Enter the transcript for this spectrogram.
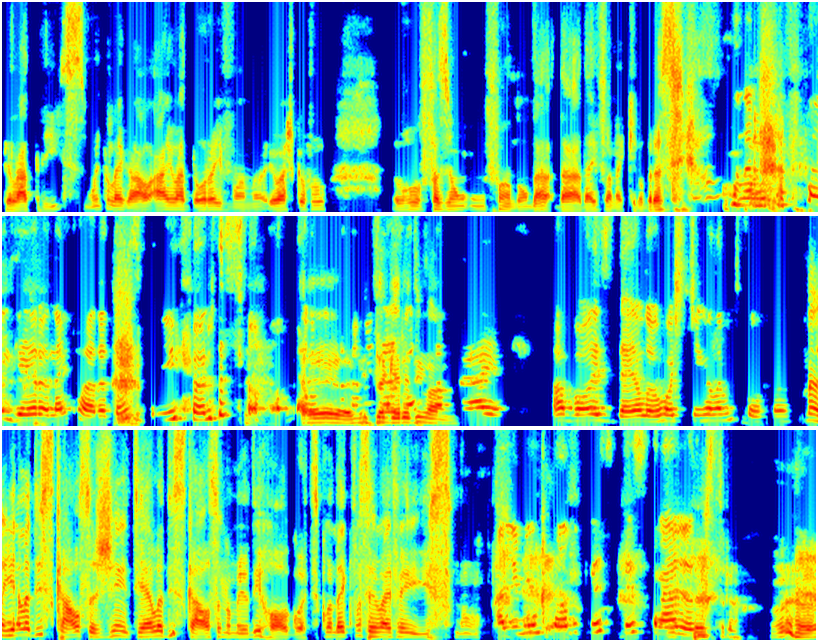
pela atriz. Muito legal. Ah, eu adoro a Ivana. Eu acho que eu vou, eu vou fazer um, um fandom da, da, da Ivana aqui no Brasil. Ela é muito sangueira, né, cara? Até brinca, olha só. É, muito zagueira demais. A voz dela, o rostinho, ela é muito fofa. Não, e ela descalça, gente, ela descalça no meio de Hogwarts. Quando é que você vai ver isso? Alimentando testralhos. Uhum.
